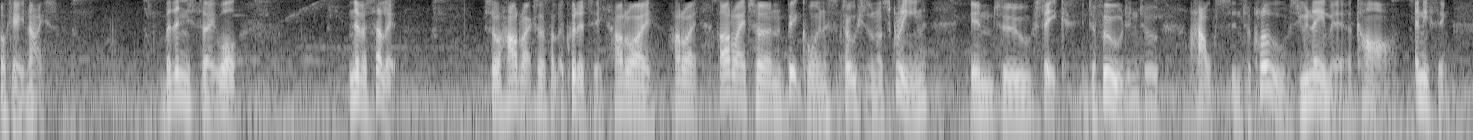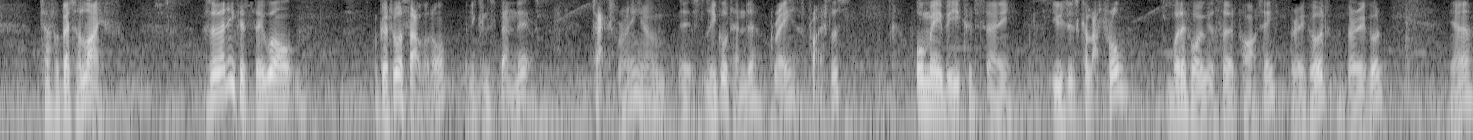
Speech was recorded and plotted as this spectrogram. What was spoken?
Okay, nice. But then you say, well, never sell it. So how do I access that liquidity? How do I how do I how do I turn Bitcoin Satoshis on a screen into steak, into food, into a house, into clothes, you name it, a car, anything, to have a better life? So then you could say, well, we'll go to El Salvador and you can spend it tax free, you know, it's legal tender, great, it's priceless. Or maybe you could say, use as collateral, what if whatever with a third party, very good, very good. Yeah,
